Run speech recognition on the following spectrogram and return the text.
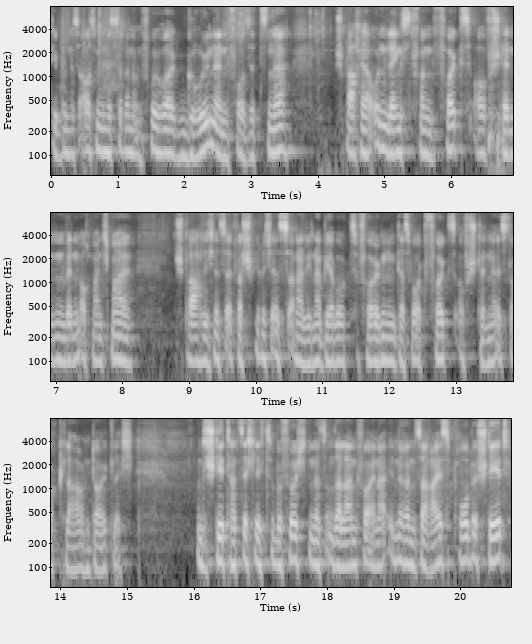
die Bundesaußenministerin und frühere Grünen-Vorsitzende, sprach ja unlängst von Volksaufständen, wenn auch manchmal sprachlich es etwas schwierig ist, Annalena Baerbock zu folgen. Das Wort Volksaufstände ist doch klar und deutlich. Und es steht tatsächlich zu befürchten, dass unser Land vor einer inneren Zerreißprobe steht.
